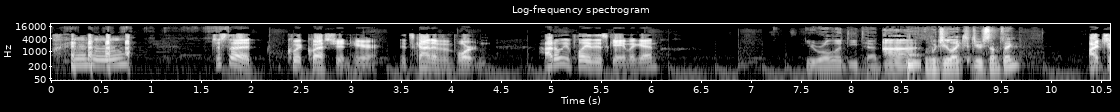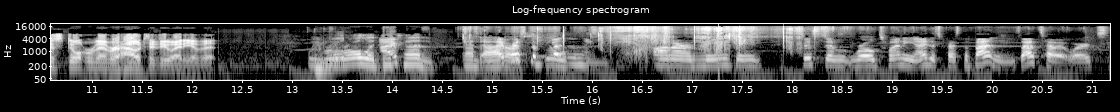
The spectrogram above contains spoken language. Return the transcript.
Mm-hmm. Just a quick question here. It's kind of important. How do we play this game again? You roll a d10. Uh, would you like to do something? I just don't remember how to do any of it. We roll a D ten, and I add our pressed the skill buttons on our amazing system, Roll 20. I just press the buttons. That's how it works.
